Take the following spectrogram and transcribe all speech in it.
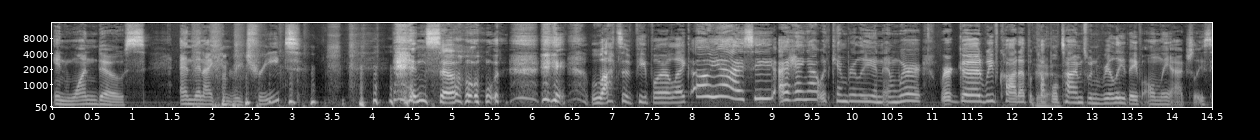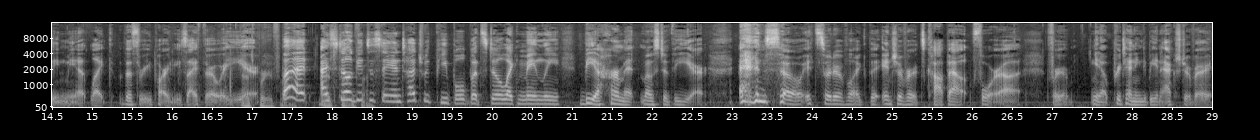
in one dose. And then I can retreat. and so lots of people are like, "Oh yeah, I see. I hang out with Kimberly, and, and we're we're good. We've caught up a couple Yeah. times when really they've only actually seen me at like the three parties I throw a year. But I still get fun. to stay in touch with people, but still like mainly be a hermit most of the year. And so it's sort of like the introverts cop out for uh for you know pretending to be an extrovert.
